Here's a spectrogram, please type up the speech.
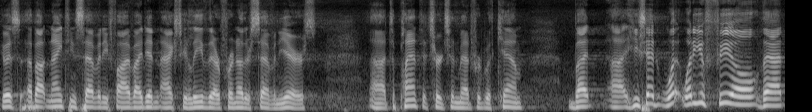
It was about 1975. I didn't actually leave there for another seven years uh, to plant the church in Medford with Kim. But uh, he said, what, what do you feel that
